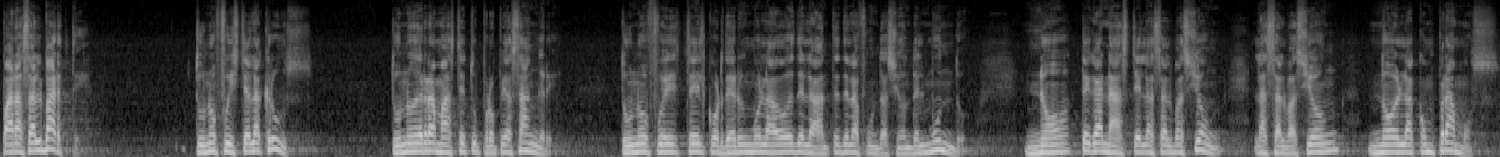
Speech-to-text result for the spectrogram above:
para salvarte. Tú no fuiste a la cruz. Tú no derramaste tu propia sangre. Tú no fuiste el cordero inmolado desde antes de la fundación del mundo. No te ganaste la salvación. La salvación no la compramos.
